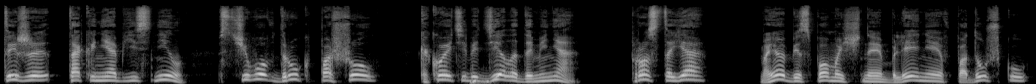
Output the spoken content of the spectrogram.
Ты же так и не объяснил, с чего вдруг пошел, какое тебе дело до меня. Просто я Мое беспомощное бление в подушку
